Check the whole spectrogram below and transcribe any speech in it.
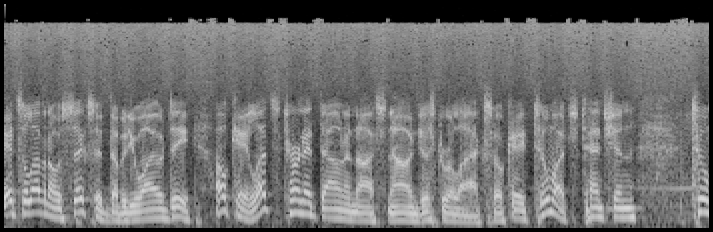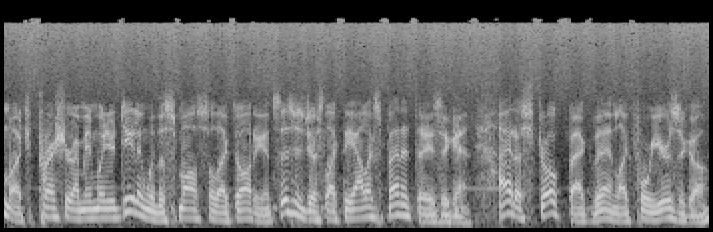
It's 1106 at WIOD. Okay, let's turn it down a notch now and just relax, okay? Too much tension, too much pressure. I mean, when you're dealing with a small select audience, this is just like the Alex Bennett days again. I had a stroke back then, like four years ago,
